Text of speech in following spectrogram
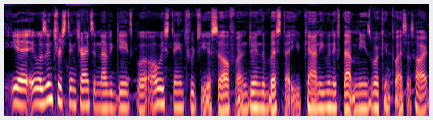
yeah, it was interesting trying to navigate, but always staying true to yourself and doing the best that you can, even if that means working twice as hard.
